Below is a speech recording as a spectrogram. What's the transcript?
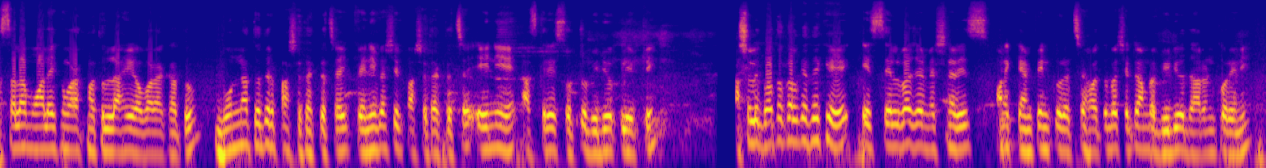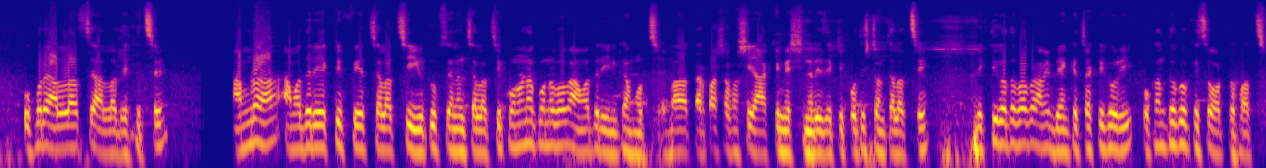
আসসালামু আলাইকুম রহমতুল্লাহি ওবারাকাতু বন্যাতদের পাশে থাকতে চাই ফেনীবাসীর পাশে থাকতে চাই, এই নিয়ে আজকের এই ছোট্ট ভিডিও ক্লিপটি আসলে গতকালকে থেকে এই সেলবাজার মেশিনারিজ অনেক ক্যাম্পেইন করেছে, হয়তোবা সেটা আমরা ভিডিও ধারণ করিনি। উপরে আল্লাহ আছে, আল্লাহ দেখেছে। আমরা আমাদের একটি পেজ চালাচ্ছি ইউটিউব চ্যানেল চালাচ্ছি, কোনো না কোনোভাবে আমাদের ইনকাম হচ্ছে বা তার পাশাপাশি আখি মেশিনারিজ একটি প্রতিষ্ঠান চালাচ্ছি। ব্যক্তিগতভাবে আমি ব্যাংকে চাকরি করি, ওখান থেকেও কিছু অর্থ পাচ্ছি।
